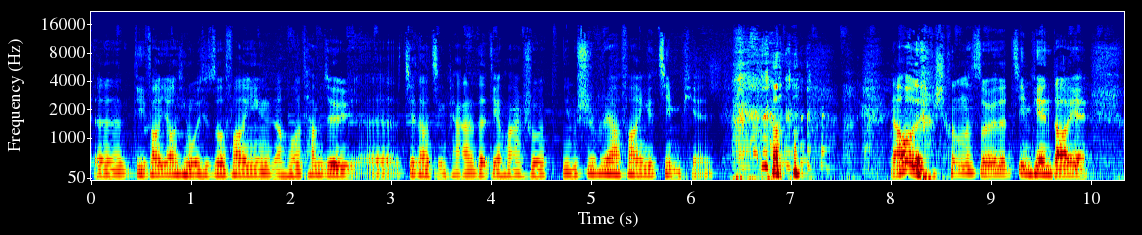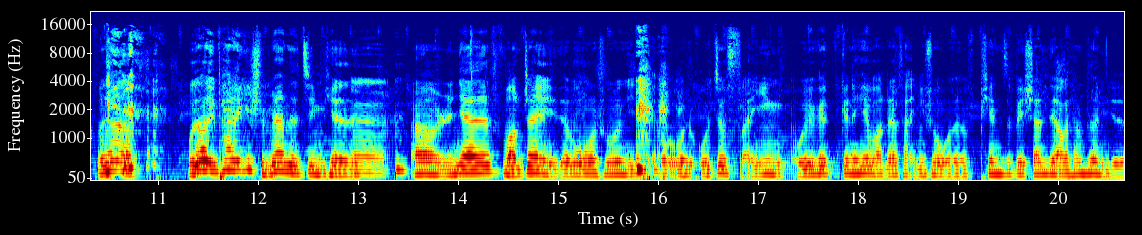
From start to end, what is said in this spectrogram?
呃地方邀请我去做放映，然后他们就呃接到警察的电话说，你们是不是要放一个禁片？然后我就成了所谓的禁片导演。我想想，我到底拍了一个什么样的镜片？嗯然后人家网站也在问我说你，我我就反映，我就跟跟那些网站反映说我的片子被删掉了。他们说你的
